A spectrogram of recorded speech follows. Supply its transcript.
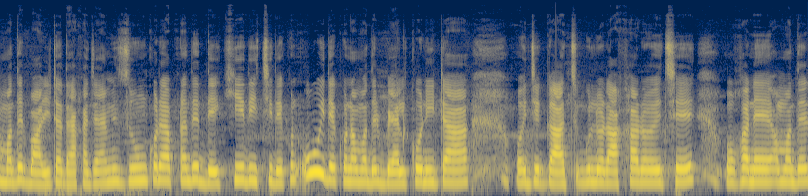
আমাদের বাড়িটা দেখা যায়। আমি জুম করে আপনাদের দেখিয়ে দিচ্ছি। দেখুন, ওই দেখুন আমাদের ব্যালকনিটা ওই যে গাছগুলো রাখা রয়েছে। ওখানে আমাদের,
